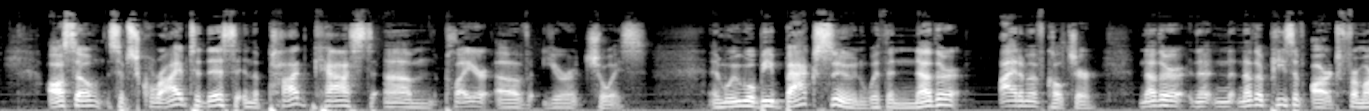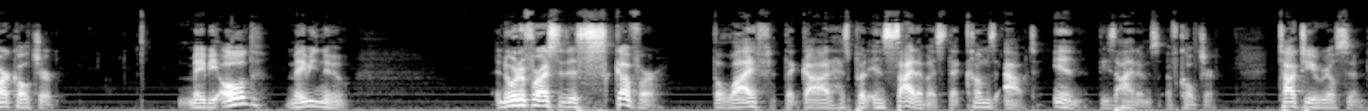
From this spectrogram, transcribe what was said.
Also, subscribe to this in the podcast um, player of your choice. And we will be back soon with another item of culture, another n- another piece of art from our culture. Maybe old, maybe new. In order for us to discover the life that God has put inside of us that comes out in these items of culture. Talk to you real soon.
